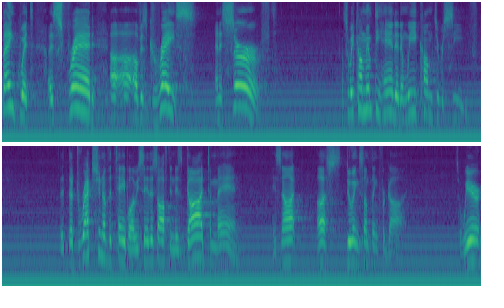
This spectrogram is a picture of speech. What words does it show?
banquet is spread uh, uh of His grace and is served. And so we come empty handed and we come to receive. The, the direction of the table, we say this often, is God to man. It's not us doing something for God. So we're,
